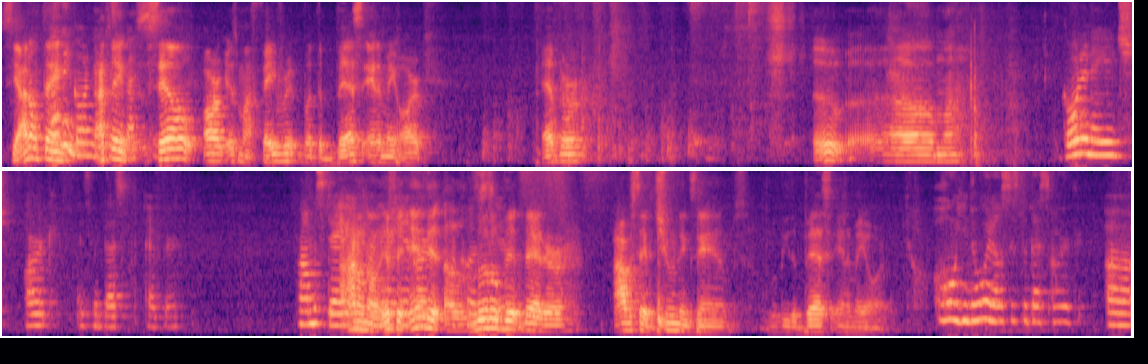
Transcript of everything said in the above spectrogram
See, I don't think I think think Golden Age I is think the best. Cell arc is my favorite, but the best anime arc ever. Oh, um, Golden Age arc is the best ever. Promise Day. I don't know, if it ended a little to- bit better, I would say the Chunin exams would be the best anime arc. Oh, you know what else is the best arc? Uh,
